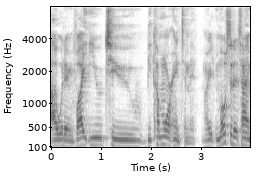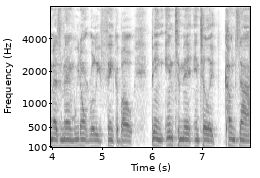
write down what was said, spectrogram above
I would invite you to become more intimate, right? Most of the time as men, we don't really think about being intimate until it comes down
